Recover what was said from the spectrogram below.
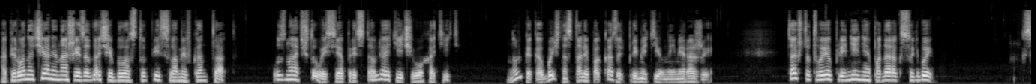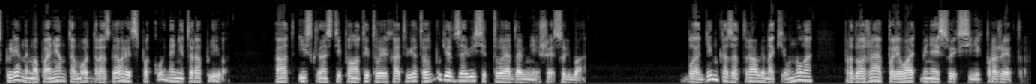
«А первоначальной нашей задачей было вступить с вами в контакт, узнать, что вы себя представляете и чего хотите. Ну и, как обычно, стали показывать примитивные миражи. Так что твое пленение — подарок судьбы». С пленным оппонентом можно разговаривать спокойно, неторопливо, а от искренности и полноты твоих ответов будет зависеть твоя дальнейшая судьба. Блондинка затравленно кивнула, продолжая поливать меня из своих синих прожекторов.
